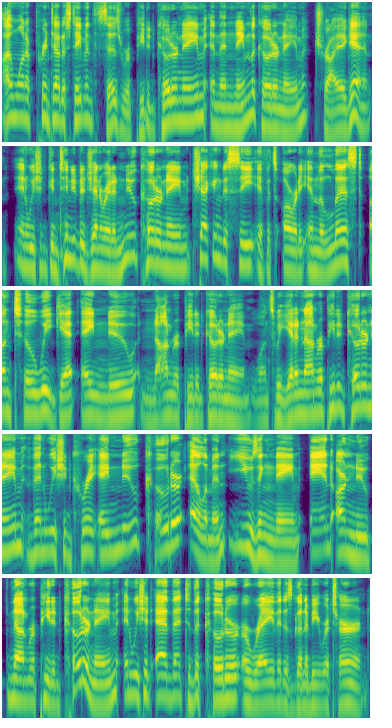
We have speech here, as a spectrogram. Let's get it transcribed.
I want to print out a statement that says repeated coder name and then name the coder name, try again. And we should continue to generate a new coder name, checking to see if it's already in the list until we get a new non-repeated coder name. Once we get a non-repeated coder name, then we should create a new coder element using name and our new non-repeated coder name, and we should add that to the coder array that is going to be returned.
